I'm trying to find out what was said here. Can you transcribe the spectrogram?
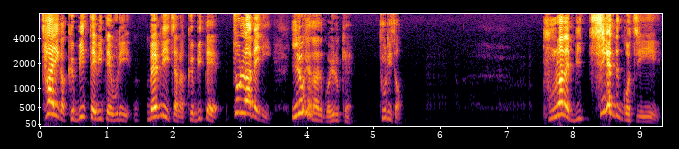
차이가 그 밑에 밑에 우리 맵리 있잖아. 그 밑에 쫄라맨이. 이렇게 가는 거야 이렇게. 둘이서 불안해 미치겠는 거지.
